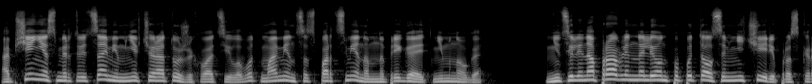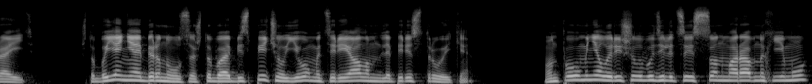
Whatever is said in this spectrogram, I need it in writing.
Общения с мертвецами мне вчера тоже хватило. Вот момент со спортсменом напрягает немного. Нецеленаправленно ли он попытался мне череп раскроить? чтобы я не обернулся, чтобы обеспечил его материалом для перестройки. Он поумнел и решил выделиться из сонма равных ему,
